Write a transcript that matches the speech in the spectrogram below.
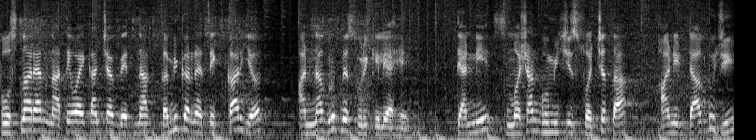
सोसणाऱ्या नातेवाईकांच्या वेदना कमी करण्याचे कार्य अण्णा ग्रुपने सुरू केले आहे. त्यांनी स्मशानभूमीची स्वच्छता आणि डागडुजी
